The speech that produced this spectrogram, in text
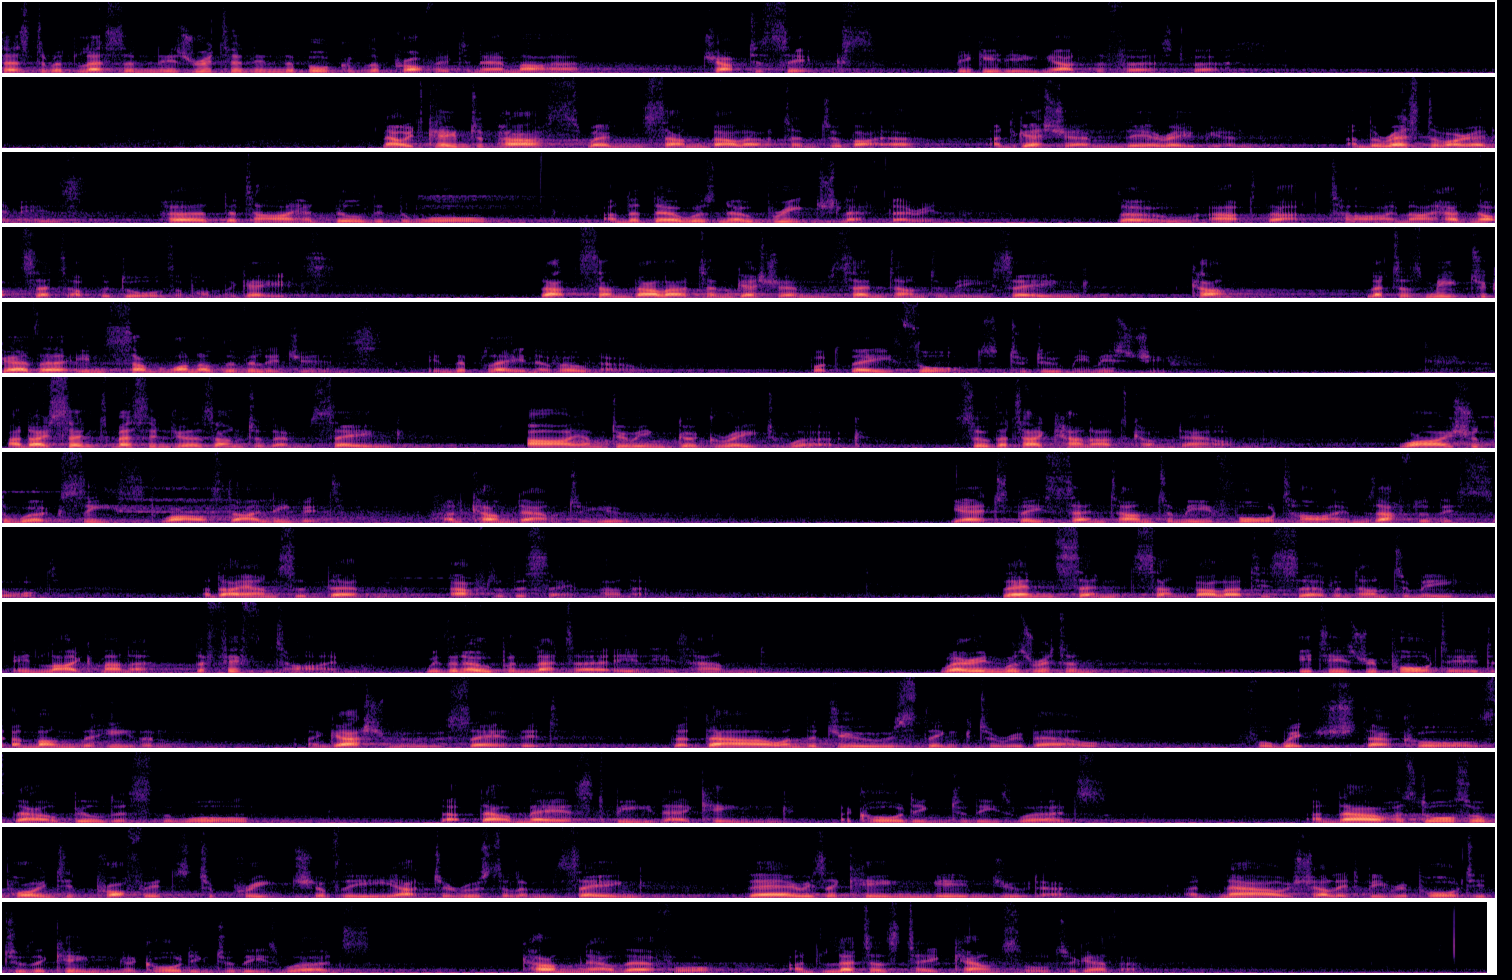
Testament lesson is written in the book of the prophet Nehemiah, chapter 6, beginning at the first verse. Now it came to pass when Sanballat and Tobiah and Geshem the Arabian and the rest of our enemies heard that I had builded the wall and that there was no breach left therein, though at that time I had not set up the doors upon the gates, that Sanballat and Geshem sent unto me, saying, Come, let us meet together in some one of the villages in the plain of Ono. But they thought to do me mischief. And I sent messengers unto them, saying, I am doing a great work, so that I cannot come down. Why should the work cease whilst I leave it, and come down to you? Yet they sent unto me four times after this sort, and I answered them after the same manner. Then sent Sanballat his servant unto me in like manner the fifth time, with an open letter in his hand, wherein was written, It is reported among the heathen, and Gashmu saith it, that thou and the Jews think to rebel, for which thou cause thou buildest the wall, that thou mayest be their king, according to these words. And thou hast also appointed prophets to preach of thee at Jerusalem, saying, there is a king in Judah, and now shall it be reported to the king according to these words. Come now, therefore, and let us take counsel together.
